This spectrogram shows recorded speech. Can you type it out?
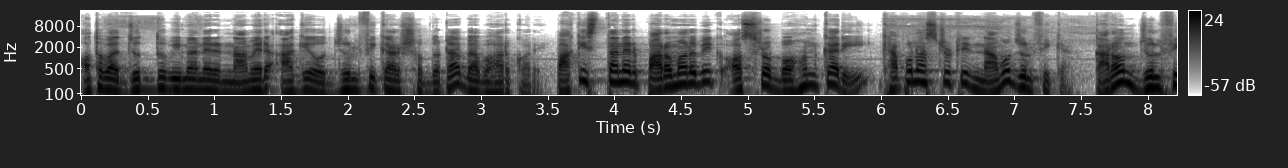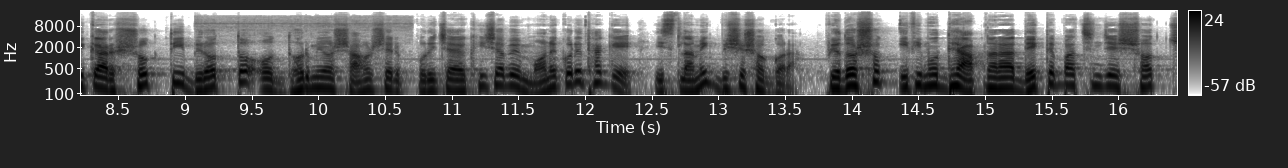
অথবা যুদ্ধ বিমানের নামের আগেও জুলফিকার শব্দটা ব্যবহার করে। পাকিস্তানের পারমাণবিক অস্ত্র বহনকারী ক্ষেপণাস্ত্রটির নামও জুলফিকার। কারণ জুলফিকার শক্তি, বীরত্ব ও ধর্মীয় সাহসের পরিচায়ক হিসাবে মনে করে থাকে ইসলামিক বিশেষজ্ঞরা। প্রিয় দর্শক, ইতিমধ্যে আপনারা দেখতে পাচ্ছেন যে স্বচ্ছ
